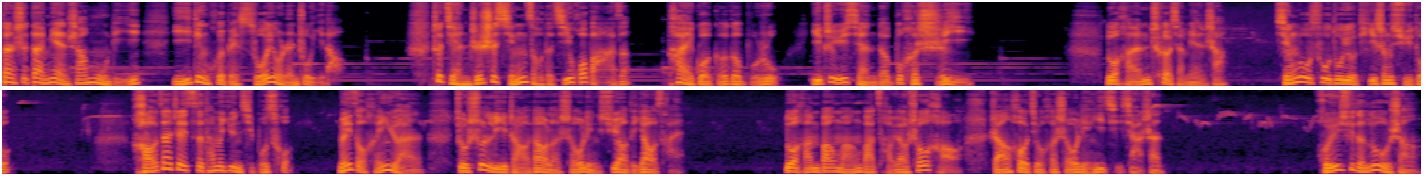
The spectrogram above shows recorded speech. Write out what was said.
但是戴面纱木离一定会被所有人注意到。这简直是行走的急火靶子，太过格格不入，以至于显得不合时宜。洛寒撤下面纱，行路速度又提升许多。好在这次他们运气不错，没走很远就顺利找到了首领需要的药材。洛寒帮忙把草药收好，然后就和首领一起下山。回去的路上，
